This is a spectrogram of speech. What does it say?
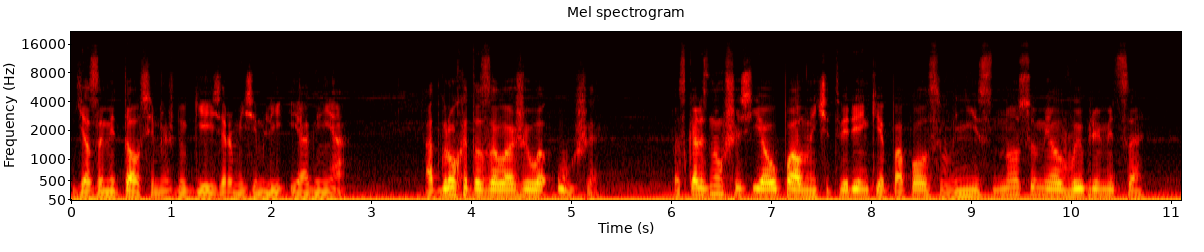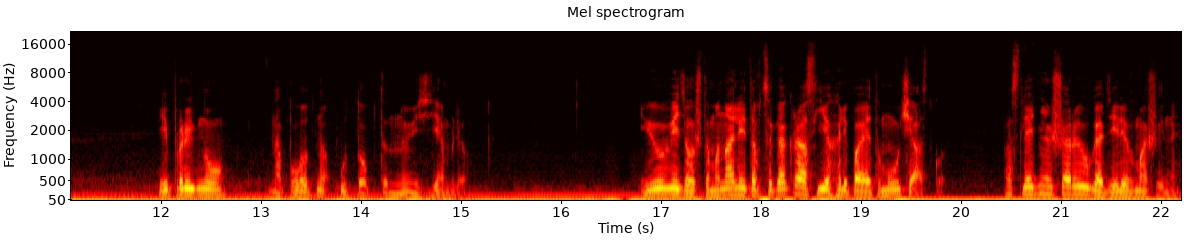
Я заметался между гейзерами земли и огня. От грохота заложило уши. Поскользнувшись, я упал на четвереньки, пополз вниз, но сумел выпрямиться и прыгнул на плотно утоптанную землю. И увидел, что монолитовцы как раз ехали по этому участку. Последние шары угодили в машины.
